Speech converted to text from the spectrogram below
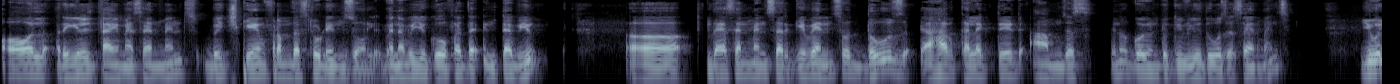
all real-time assignments which came from the students only. Whenever you go for the interview, uh, the assignments are given. So, those I have collected. I'm just you know going to give you those assignments. You will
